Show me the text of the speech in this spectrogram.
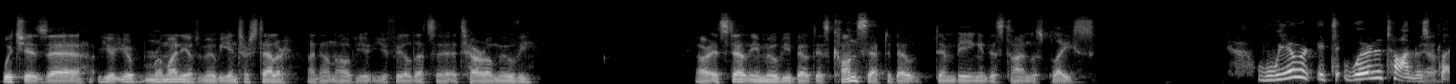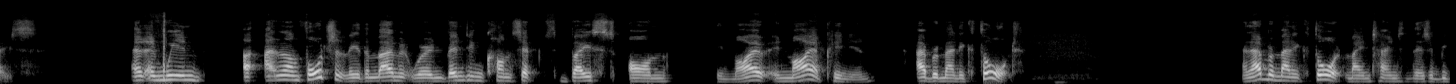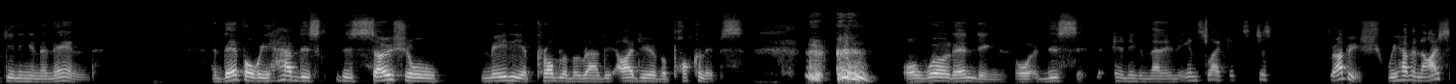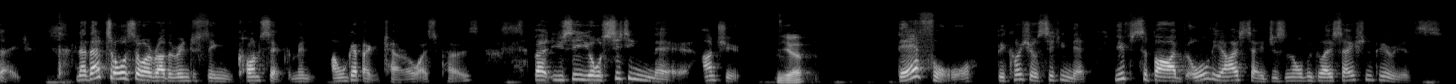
Which is uh, you're you're reminding me of the movie Interstellar. I don't know if you you feel that's a, a tarot movie, or it's definitely a movie about this concept about them being in this timeless place. We're it's we're in a timeless Yeah. place, and and we in, Uh, and unfortunately at the moment we're inventing concepts based on, in my in my opinion, Abrahamic thought. And Abrahamic thought maintains that there's a beginning and an end. And therefore, we have this, this social media problem around the idea of apocalypse or world ending or this ending and that ending. It's like, it's just rubbish. We have an ice age. Now, that's also a rather interesting concept. I mean, I will get back to tarot, I suppose. But you see, you're sitting there, aren't you? Yep. Therefore, because you're sitting there, you've survived all the ice ages and all the glaciation periods.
